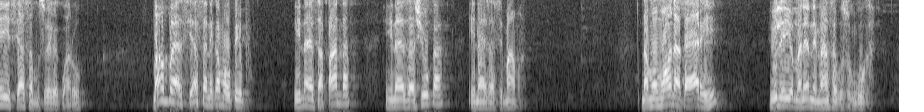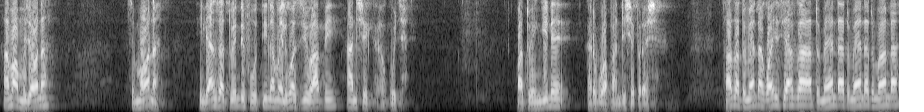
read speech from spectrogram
hii siasa msiweke kwa roho. Mambo ya siasa ni kama upepo, inaweza panda, inaweza shuka, inaweza simama. Na mumeona tayari vile hiyo maneno imeanza kuzunguka, ama mjaona? Simuona ilianza 2014 ama ilikuwa sijui wapi, handshake ikakuja, watu wengine karibu wapandishe pressure. Sasa tumeenda kwa hii siasa, tumeenda tumeenda tumeenda,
